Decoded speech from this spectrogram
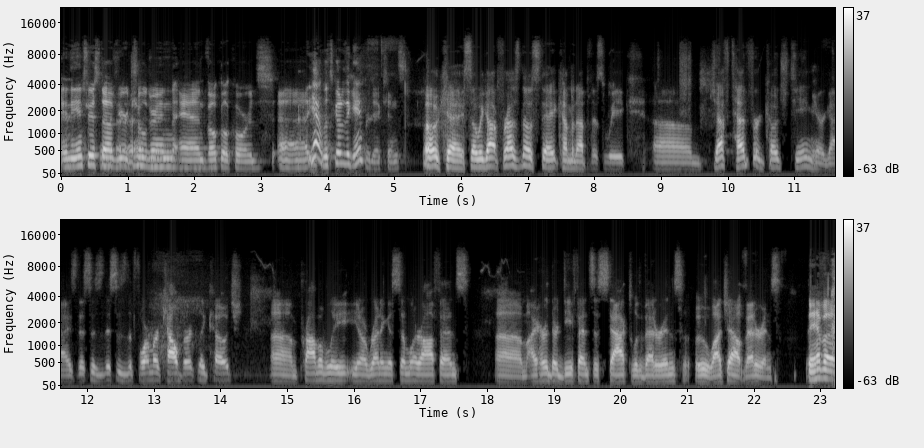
In the interest of your children and vocal cords, uh, yeah, let's go to the game predictions. Okay, so we got Fresno State coming up this week. Um, Jeff Tedford coach team here, guys. This is this is the former Cal Berkeley coach, um, probably you know running a similar offense. Um, I heard their defense is stacked with veterans. Ooh, watch out, veterans. They have a,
